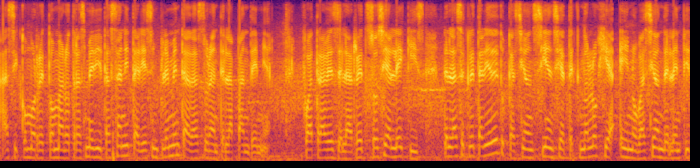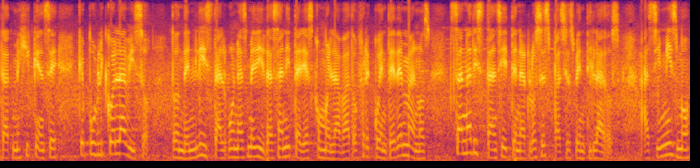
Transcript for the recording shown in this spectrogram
así como retomar otras medidas sanitarias implementadas durante la pandemia. Fue a través de la red social X de la Secretaría de Educación, Ciencia, Tecnología e Innovación de la entidad mexiquense que publicó el aviso, donde enlista algunas medidas sanitarias como el lavado frecuente de manos, sana distancia y tener los espacios ventilados. Asimismo,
